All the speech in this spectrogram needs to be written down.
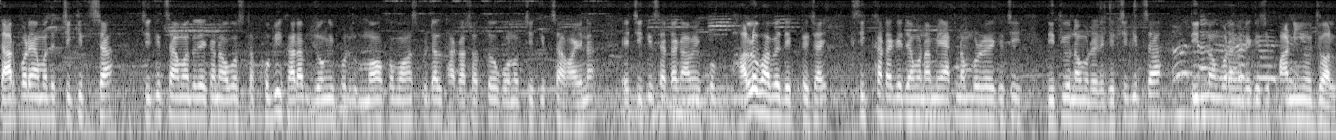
তারপরে আমাদের চিকিৎসা। চিকিৎসা আমাদের এখানে অবস্থা খুবই খারাপ। জঙ্গিপুর মহকুমা হসপিটাল থাকা সত্ত্বেও কোনো চিকিৎসা হয় না। এই চিকিৎসাটাকে আমি খুব ভালোভাবে দেখতে চাই। শিক্ষাটাকে যেমন আমি এক নম্বরে রেখেছি, দ্বিতীয় নম্বরে রেখেছি চিকিৎসা, তিন নম্বরে আমি রেখেছি পানীয় জল।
